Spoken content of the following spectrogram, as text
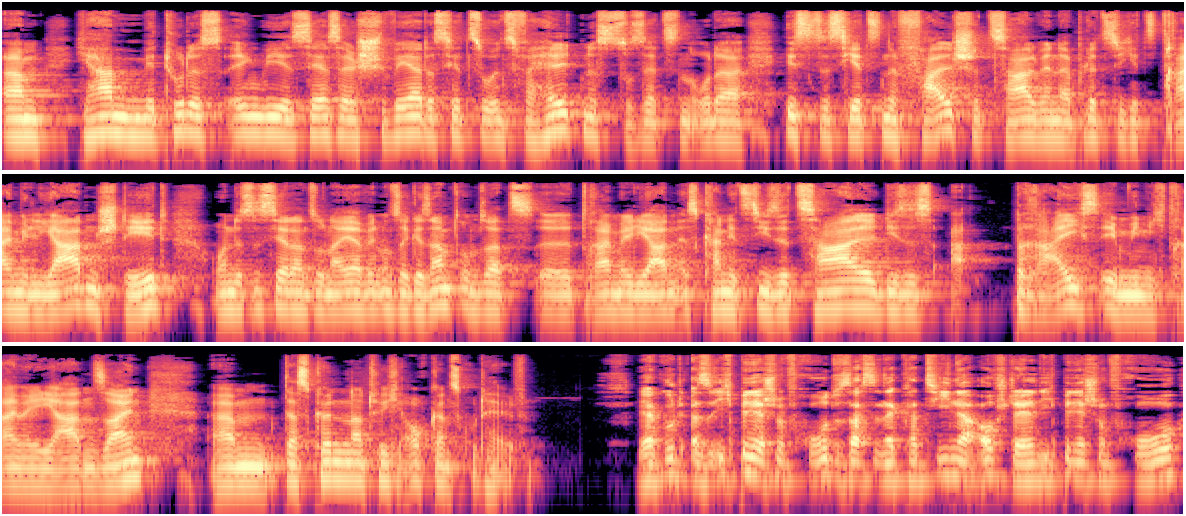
ähm, ja, mir tut es irgendwie sehr, sehr schwer, das jetzt so ins Verhältnis zu setzen. Oder ist es jetzt eine falsche Zahl, wenn da plötzlich jetzt drei Milliarden steht? Und es ist ja dann so, naja, wenn unser Gesamtumsatz äh, drei Milliarden ist, kann jetzt diese Zahl dieses Bereichs irgendwie nicht drei Milliarden sein. Ähm, das können natürlich auch ganz gut helfen. Ja gut, also ich bin ja schon froh, du sagst in der Kantine aufstellen, ich bin ja schon froh,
